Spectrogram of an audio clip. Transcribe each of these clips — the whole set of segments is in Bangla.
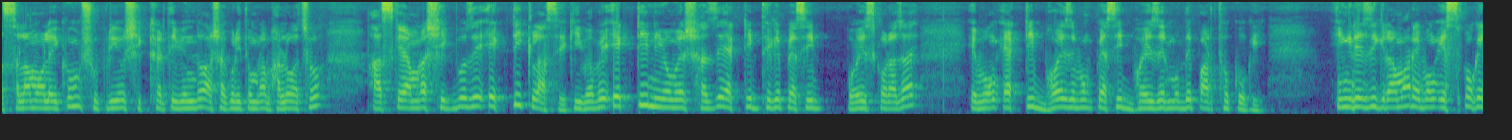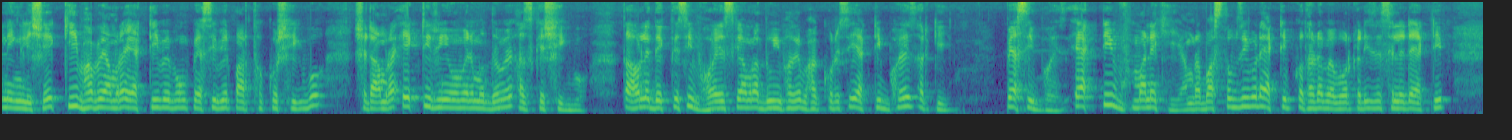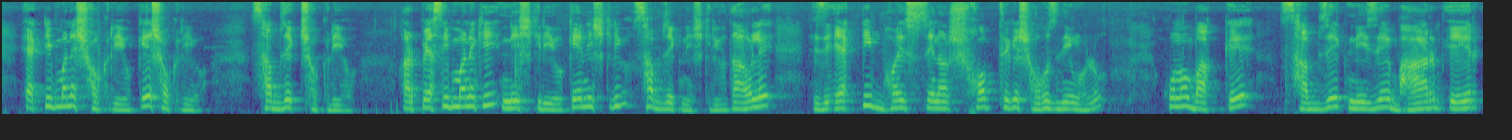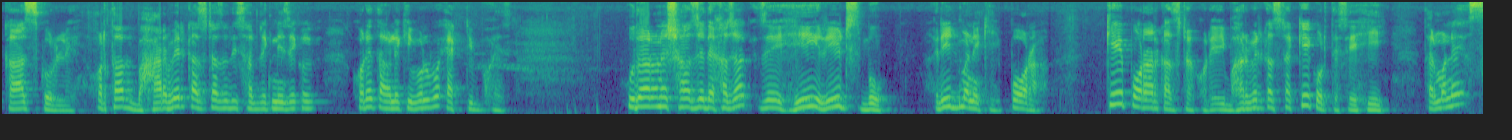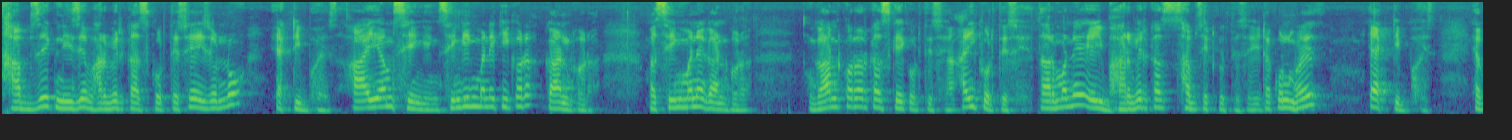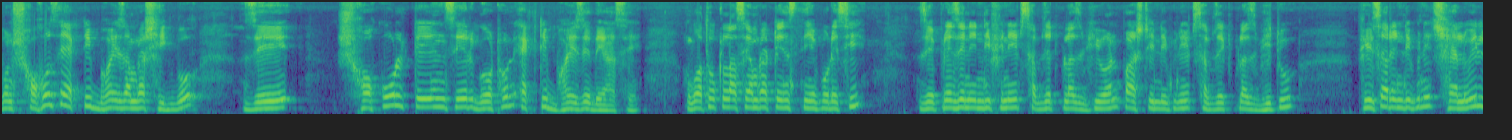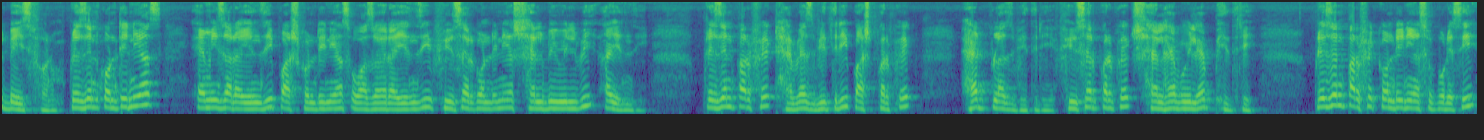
আসসালামু আলাইকুম, সুপ্রিয় শিক্ষার্থীবৃন্দ, আশা করি তোমরা ভালো আছো। আজকে আমরা শিখব যে একটি ক্লাসে কীভাবে একটি নিয়মের সাহায্যে অ্যাক্টিভ থেকে প্যাসিভ ভয়েস করা যায় এবং অ্যাক্টিভ ভয়েস এবং প্যাসিভ ভয়েসের মধ্যে পার্থক্য কী। ইংরেজি গ্রামার এবং স্পোকেন ইংলিশে কীভাবে আমরা অ্যাক্টিভ এবং প্যাসিভের পার্থক্য শিখব, সেটা আমরা একটি নিয়মের মাধ্যমে আজকে শিখব। তাহলে দেখতেছি ভয়েসকে আমরা দুই ভাগে ভাগ করেছি অ্যাক্টিভ ভয়েস আর কি প্যাসিভ ভয়েস অ্যাক্টিভ মানে কি? আমরা বাস্তব জীবনে অ্যাক্টিভ কথাটা ব্যবহার করি যে ছেলেটা অ্যাক্টিভ অ্যাক্টিভ মানে সক্রিয়, কে সক্রিয়? সাবজেক্ট সক্রিয়। আর প্যাসিভ মানে কি? নিষ্ক্রিয়। কে নিষ্ক্রিয়? সাবজেক্ট নিষ্ক্রিয়। তাহলে যে অ্যাক্টিভ ভয়েস চেনার সব থেকে সহজ নিয়ম হলো, কোনো বাক্যে সাবজেক্ট নিজে ভার্ব এর কাজ করলে, অর্থাৎ ভার্বের কাজটা যদি সাবজেক্ট নিজে করে, তাহলে কি বলব? অ্যাক্টিভ ভয়েস উদাহরণের সাহায্যে দেখা যাক যে হি রিডস বুক রিড মানে কি? পড়া। কে পড়ার কাজটা করে? এই ভার্বের কাজটা কে করতেছে? হি তার মানে সাবজেক্ট নিজে ভার্বের কাজ করতেছে, এই জন্য active voice I am singing singing মানে কি করা? গান করা। বা সিং মানে গান করা। গান করার কাজ কে করতেছে? আই করতেছে। তার মানে এই ভার্বের কাজ সাবজেক্ট করতেছে। এটা কোন ভয়েস অ্যাক্টিভ ভয়েস এখন সহজে অ্যাক্টিভ ভয়েস আমরা শিখব যে সকল টেন্সের গঠন অ্যাক্টিভ ভয়েসে দেয়া আছে। গত ক্লাসে আমরা টেন্স নিয়ে পড়েছি যে present indefinite subject plus V one past indefinite subject plus V two future indefinite shall will base form. Present continuous, am is are ING past continuous, was were ING future continuous, shall be will be ING present perfect, have has V three, past perfect, had plus V three. Future perfect, shall have, will have V three. Present perfect কন্টিনিউয়াসে পড়েছি,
